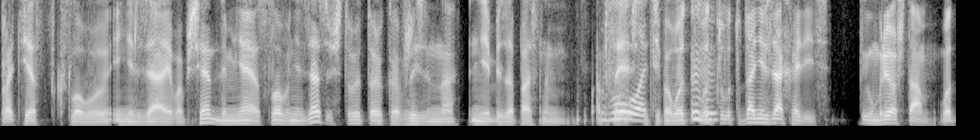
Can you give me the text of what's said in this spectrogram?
протест к слову «и нельзя». И вообще для меня слово «нельзя» существует только в жизненно небезопасном обстоятельстве. Вот. Типа вот, Мгм. вот, вот туда нельзя ходить. Ты умрешь там. Вот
